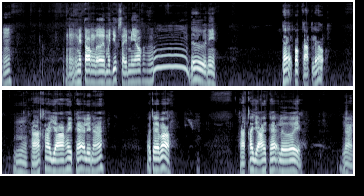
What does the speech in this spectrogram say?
อืมไม่ต้องเลยมายึกใส่แมวอืมดื้อนี่ แพะก็กัดแล้ว อืมหาค่ายาให้แพะเลยนะ เข้าใจป่ะหาค่ายาให้แพะเลยนั่น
